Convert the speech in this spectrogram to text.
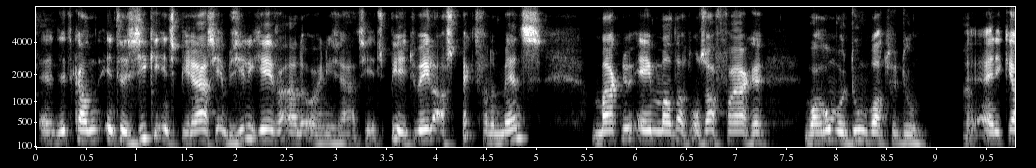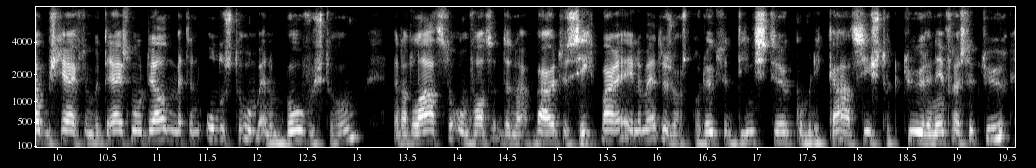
En dit kan intrinsieke inspiratie en bezieling geven aan de organisatie. Het spirituele aspect van de mens maakt nu eenmaal dat we ons afvragen waarom we doen wat we doen. En die Kelp beschrijft een bedrijfsmodel met een onderstroom en een bovenstroom. En dat laatste omvat de naar buiten zichtbare elementen, zoals producten, diensten, communicatie, structuur en infrastructuur.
